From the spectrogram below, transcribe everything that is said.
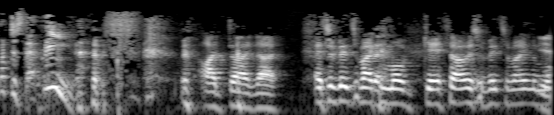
What does that mean? I don't know. Is it meant to make them more ghetto? It's it meant to make them Yeah,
